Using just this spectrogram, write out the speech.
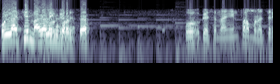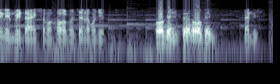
Pollachi Mahalingapuram sir. Okay sir நாங்கள் இன்ஃபார்ம் பண்ணோம் சார். நீங்கள் தேங்க்ஸ் நம்ம கால் பண்ண சார். நான் கொஞ்சம் ஓகேங்க சார் ஓகேங்க நன்றி சார்.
